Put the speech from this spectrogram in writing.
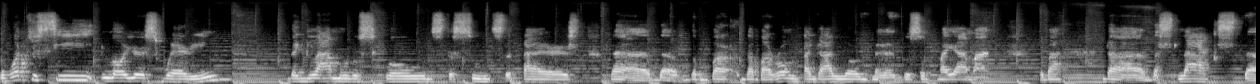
what you see lawyers wearing, the glamorous clothes, the suits, the tires, the the the, bar, the barong Tagalog na gusot mayaman, diba? The the slacks, the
